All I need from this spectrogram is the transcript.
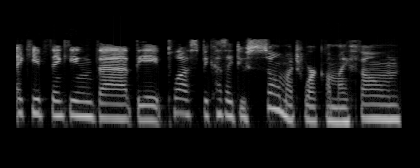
I keep thinking that the 8 Plus, because I do so much work on my phone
